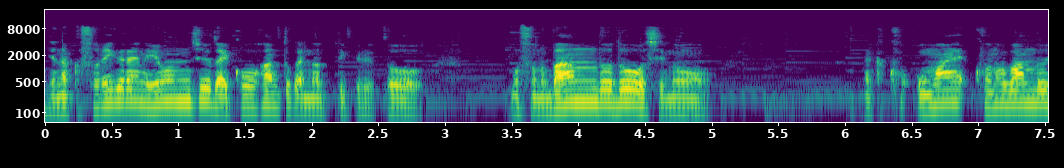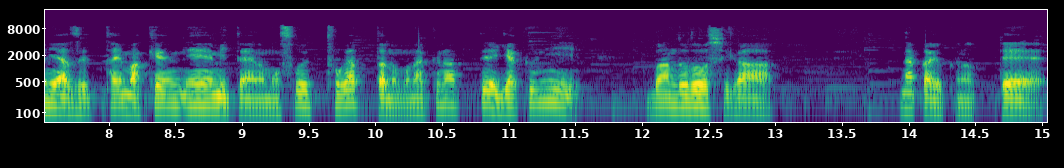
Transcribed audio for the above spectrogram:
で、なんかそれぐらいの40代後半とかになってくると、もうそのバンド同士の、なんかこ、お前、このバンドには絶対負けねえみたいな、もうそういう尖ったのもなくなって、逆にバンド同士が仲良くなって、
